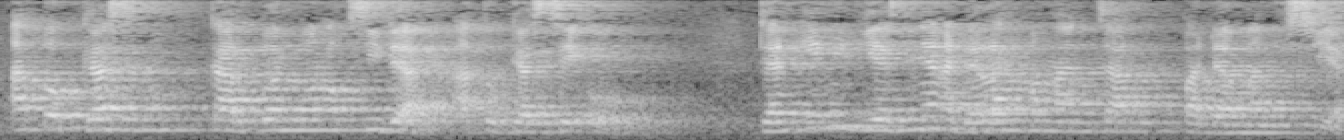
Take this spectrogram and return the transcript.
atau gas karbon monoksida atau gas CO. Dan ini biasanya adalah mengancam pada manusia.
